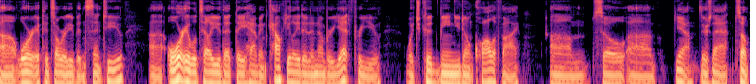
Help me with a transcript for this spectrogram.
uh, or if it's already been sent to you, uh, or it will tell you that they haven't calculated a number yet for you, which could mean you don't qualify. Um, so, uh, yeah, there's that. So,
